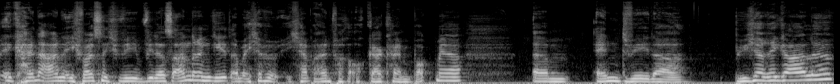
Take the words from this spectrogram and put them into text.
äh, keine Ahnung, ich weiß nicht, wie, wie das anderen geht, aber ich habe ich hab einfach auch gar keinen Bock mehr. Ähm, entweder Bücherregale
